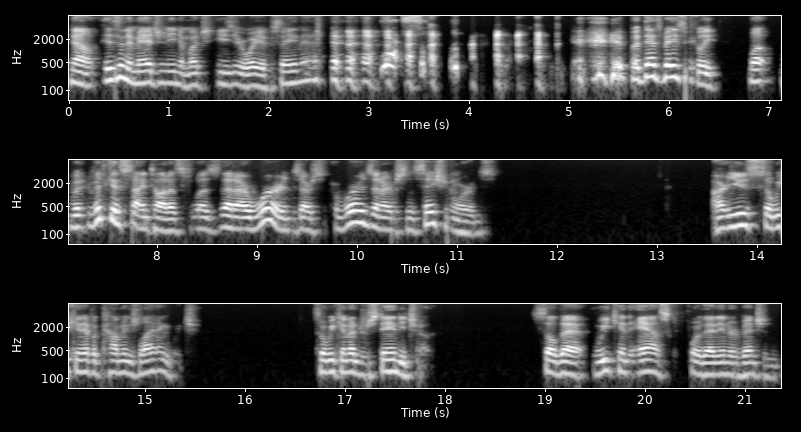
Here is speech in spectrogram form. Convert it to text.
now, isn't imagining a much easier way of saying that? Yes. but that's basically what, what Wittgenstein taught us was that our words, our words and our sensation words are used so we can have a common language, so we can understand each other, so that we can ask for that intervention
